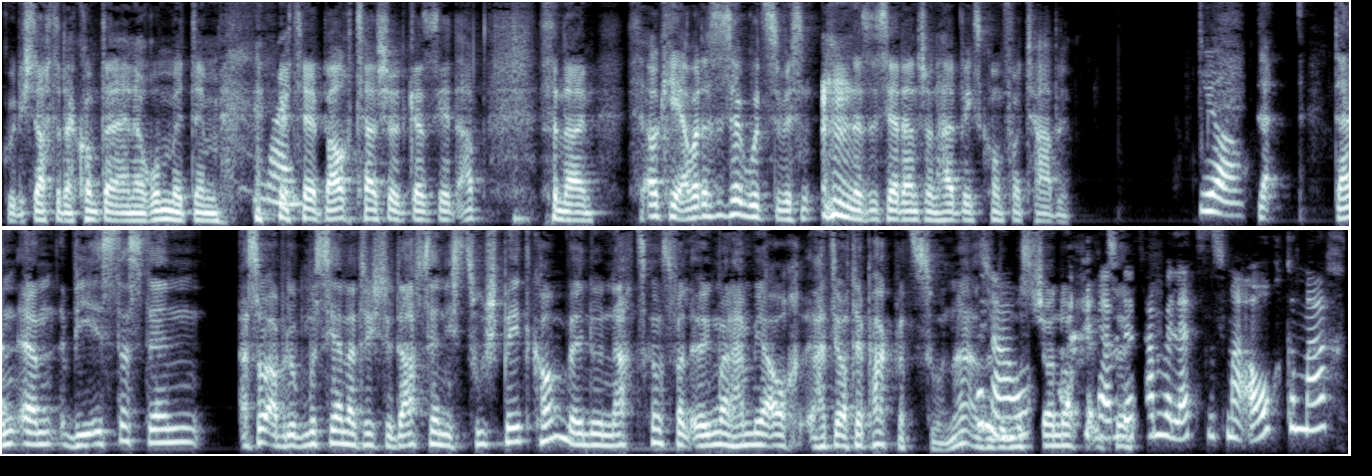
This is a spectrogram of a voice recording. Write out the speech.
Gut, ich dachte, da kommt dann einer rum mit dem mit der Bauchtasche und kassiert ab. Nein. Okay, aber das ist ja gut zu wissen. Das ist ja dann schon halbwegs komfortabel. Ja. Da, dann, ähm, wie ist das denn? Ach so, aber du musst ja natürlich, du darfst ja nicht zu spät kommen, wenn du nachts kommst, weil irgendwann haben wir auch, hat ja auch der Parkplatz zu, ne? Also genau. du musst schon noch. Äh, das haben wir letztens mal auch gemacht,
